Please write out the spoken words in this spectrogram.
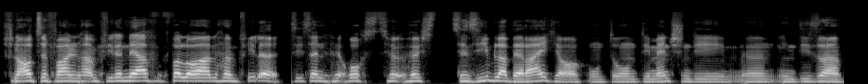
Schnauze fallen, haben viele Nerven verloren, haben viele. Es ist ein höchst, höchst sensibler Bereich auch und, und die Menschen, die äh, in dieser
